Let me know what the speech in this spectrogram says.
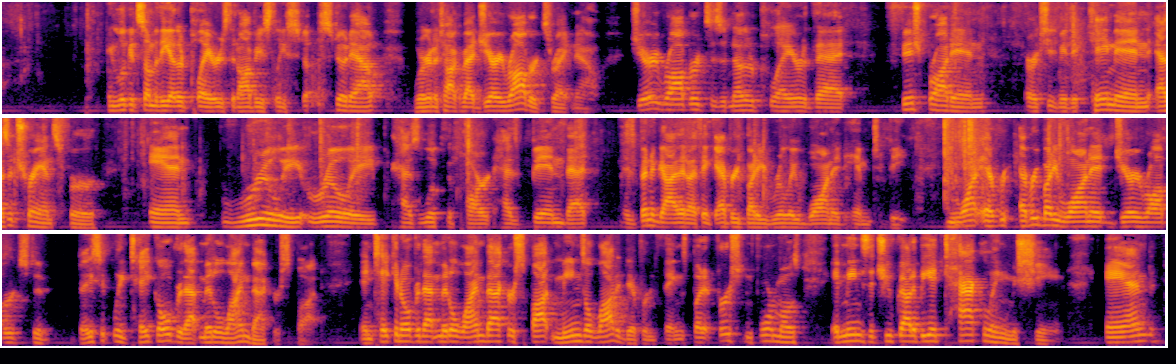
you look at some of the other players that obviously st- stood out. We're going to talk about Jerry Roberts right now. Jerry Roberts is another player that Fisch brought in, or excuse me, that came in as a transfer and really, really has looked the part, has been that has been a guy that I think everybody really wanted him to be. You want every everybody wanted Jerry Roberts to basically take over that middle linebacker spot. And taking over that middle linebacker spot means a lot of different things. But at first and foremost, it means that you've got to be a tackling machine. And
